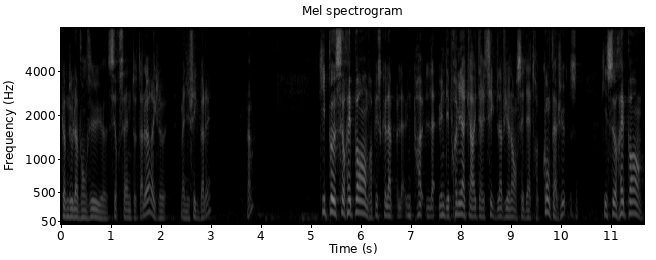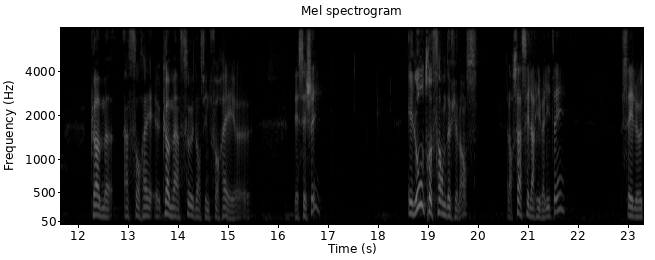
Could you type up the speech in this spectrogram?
comme nous l'avons vu euh, sur scène tout à l'heure avec le magnifique ballet qui peut se répandre, puisque une, des premières caractéristiques de la violence est d'être contagieuse, qui se répand comme un, euh, feu dans une forêt euh, desséchée. Et l'autre forme de violence, alors ça c'est la rivalité, c'est le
